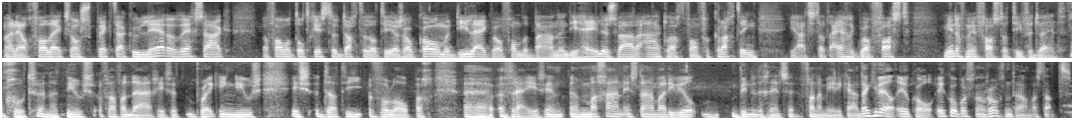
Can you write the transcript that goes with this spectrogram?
Maar in elk geval lijkt zo'n spectaculaire rechtszaak... waarvan we tot gisteren dachten dat die er zou komen... die lijkt wel van de baan. En die hele zware aanklacht van verkrachting... ja, het staat eigenlijk wel vast, min of meer vast dat die verdwijnt. Goed, en het nieuws van vandaag is het breaking news... is dat hij voorlopig uh, vrij is en uh, mag gaan en staan waar hij wil... binnen de grenzen van Amerika. Dankjewel, Ilko. Ilko Bos van Roosentaal was dat.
